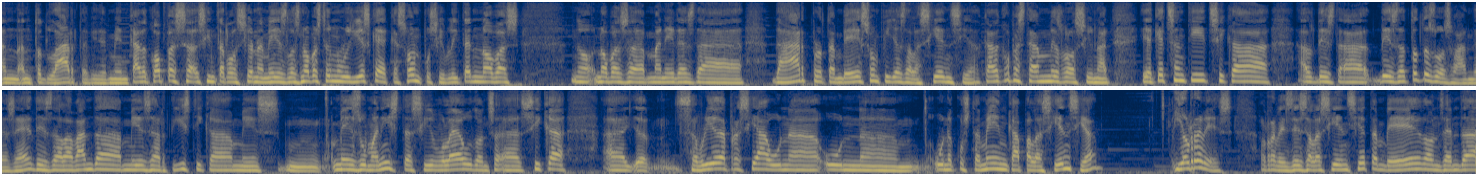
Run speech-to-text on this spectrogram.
en, en tot l'art, evidentment. Cada cop s'interrelaciona més. Les noves tecnologies que, que són possibiliten noves, no, noves uh, maneres d'art, però també són filles de la ciència. Cada cop estem més relacionats. I en aquest sentit sí que el, des, de, des de totes les bandes, eh? des de la banda més artística, més, mm, més humanista, si voleu, doncs uh, sí que uh, s'hauria d'apreciar una, una, un acostament cap a la ciència, i al revés, al revés, des de la ciència també doncs, hem, de,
